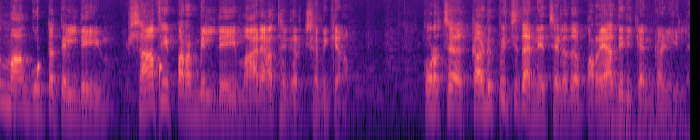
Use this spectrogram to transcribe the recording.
മാങ്കൂട്ടത്തിന്റെയും ഷാഫി പറമ്പിലിന്റെയും ആരാധകർ ക്ഷമിക്കണം. കുറച്ച് കടുപ്പിച്ച് തന്നെ ചിലത് പറയാതിരിക്കാൻ കഴിയില്ല.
